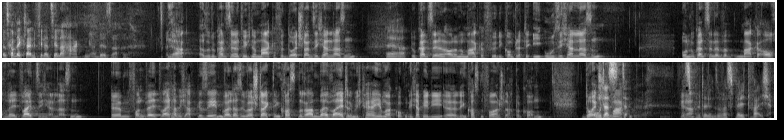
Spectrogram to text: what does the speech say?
Jetzt kommt der kleine finanzielle Haken an der Sache. Ja, also du kannst dir natürlich eine Marke für Deutschland sichern lassen. Ja. Du kannst dir dann auch eine Marke für die komplette EU sichern lassen. Und du kannst dir eine Marke auch weltweit sichern lassen. Ähm, von weltweit habe ich abgesehen, weil das übersteigt den Kostenrahmen bei weitem. Ich kann ja hier mal gucken. Ich habe hier die, äh, den Kostenvoranschlag bekommen. Deutsche Oh, das. Marken. Was Ja? würde denn sowas weltweit? Ich habe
